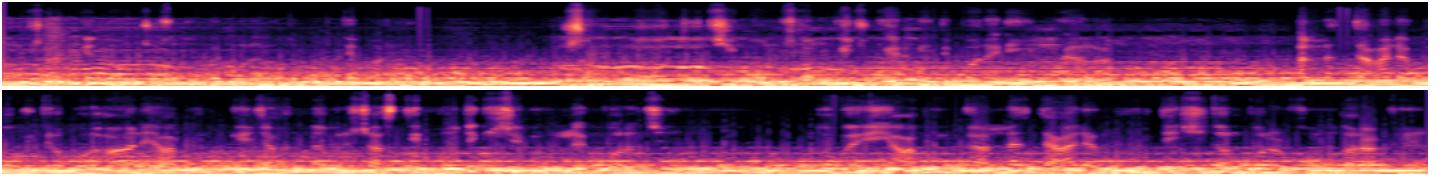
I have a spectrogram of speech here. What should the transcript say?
সংসারকে ধ্বংসস্তূপে পরিণত করতে পারে। সম্পদ, জীবন সবকিছু কেড়ে নিতে পারে এই আগুন। আল্লাহ তাআলা পবিত্র কোরআনে আগুনকে জাহান্নামের শাস্তির প্রতীক হিসেবে উল্লেখ করেছেন। তবে এই আগুনকে আল্লাহ তাআলা মুহূর্তে শীতল করার ক্ষমতা রাখেন।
